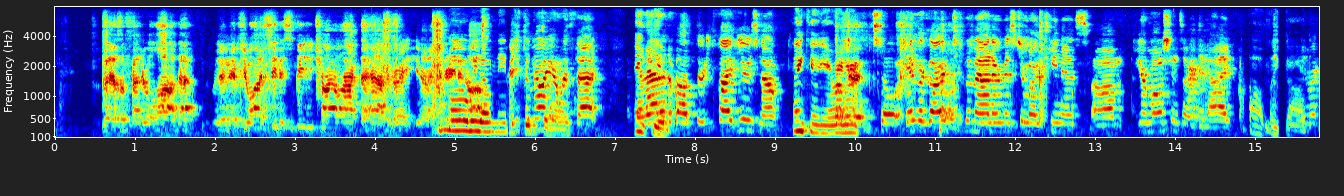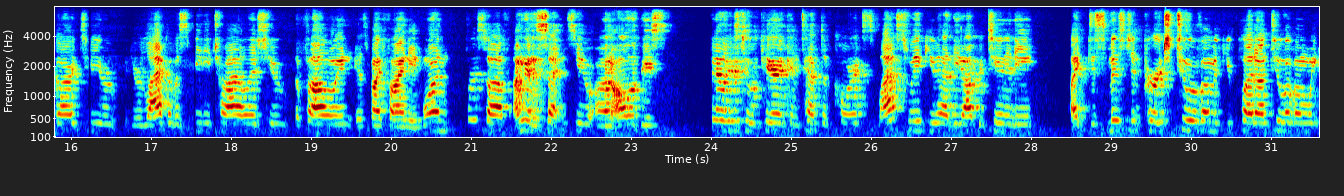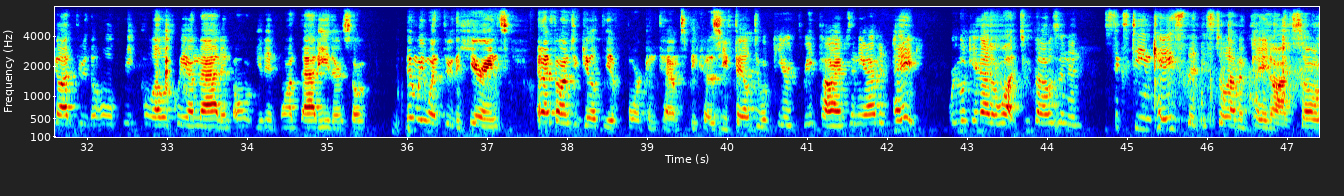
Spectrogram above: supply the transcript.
there's a federal law that, and if you want to see the Speedy Trial Act, I have it right here. I No, we off. don't need to Be speak familiar with that. Thank at you. it about 35 years now. Thank you, Your Honor. So, in regard to the matter, Mr. Martinez, um, your motions are denied. Oh, thank God. In regard to your, your lack of a speedy trial issue, the following is my finding. One, first off, I'm going to sentence you on all of these failures to appear in contempt of courts. Last week, you had the opportunity. I dismissed and purged two of them. If you pled on two of them, we got through the whole plea colloquy on that, and oh, you didn't want that either. So then we went through the hearings, and I found you guilty of four contempts because you failed to appear three times and you haven't paid. We're looking at a what, 2016 case that you still haven't paid on. So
